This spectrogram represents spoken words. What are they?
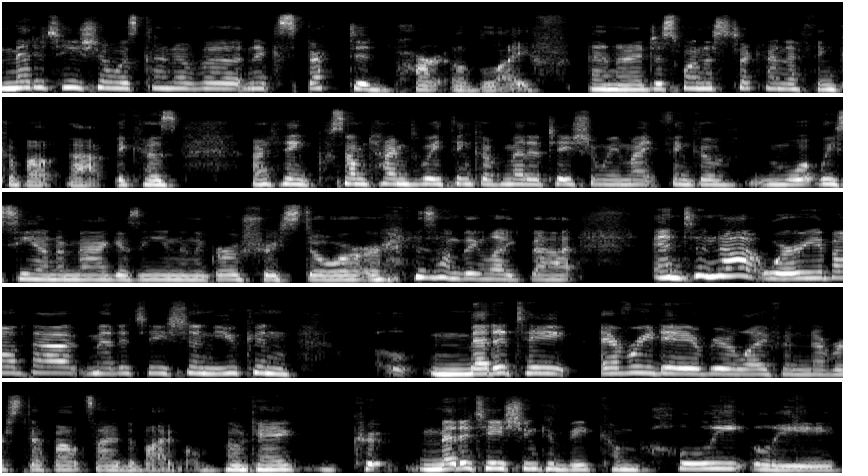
meditation was kind of an expected part of life. And I just want us to kind of think about that because I think sometimes we think of meditation, we might think of what we see on a magazine in the grocery store or something like that. And to not worry about that meditation, you can meditate every day of your life and never step outside the Bible. Okay. Meditation can be completely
